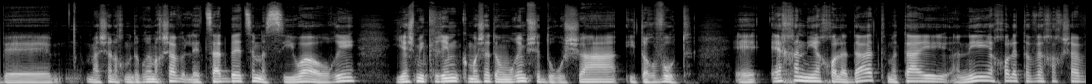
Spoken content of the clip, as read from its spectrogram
במה שאנחנו מדברים עכשיו, לצד בעצם הסיוע ההורי, יש מקרים, כמו שאתם אומרים, שדרושה התערבות. איך אני יכול לדעת מתי אני יכול לתווך עכשיו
